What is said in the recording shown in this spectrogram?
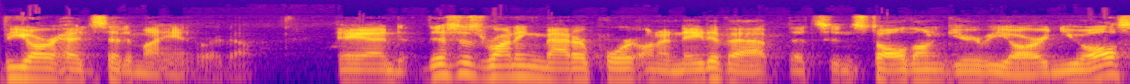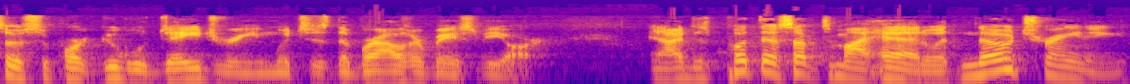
VR headset in my hand right now, and this is running Matterport on a native app that's installed on Gear VR, and you also support Google Daydream, which is the browser-based VR. And I just put this up to my head with no training,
